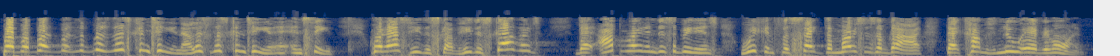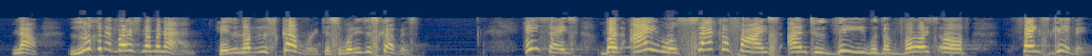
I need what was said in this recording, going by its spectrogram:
But but but but, but let's continue now. Let's let's continue and, and see what else he discovered. He discovered that operating in disobedience, we can forsake the mercies of God that comes new every morning. Now, looking at verse number nine, here's another discovery. This is what he discovers. He says, But I will sacrifice unto thee with a voice of thanksgiving.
